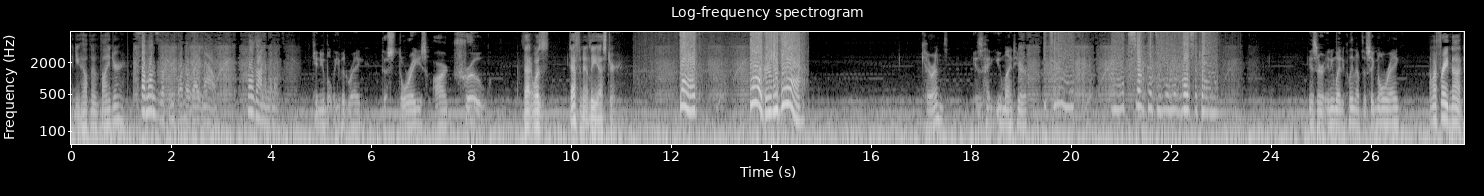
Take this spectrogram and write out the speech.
Can you help him find her? Someone's looking for her right now. Hold on a minute. Can you believe it, Ray? The stories are true. That was definitely Esther. Doug! Doug, are you there? Karen, is that you, my dear? It's me. Oh, it's so good to hear your voice again. Is there any way to clean up the signal, Ray? I'm afraid not.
